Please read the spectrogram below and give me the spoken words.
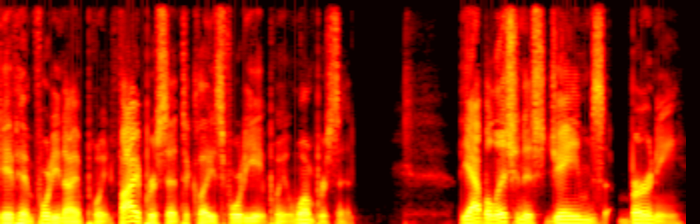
gave him 49.5% to Clay's 48.1%. The abolitionist James Birney,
